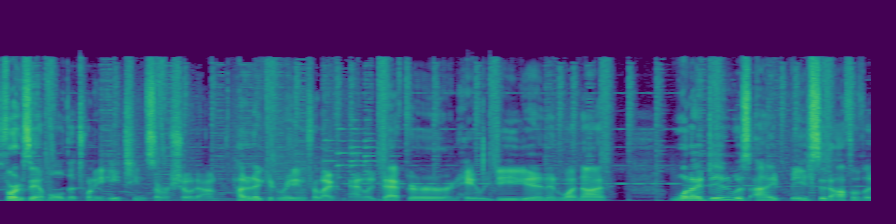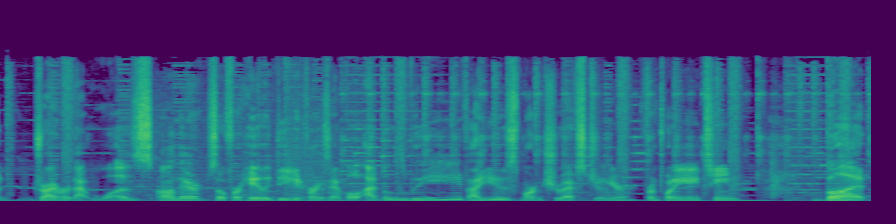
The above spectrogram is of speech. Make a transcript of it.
For example, the 2018 Summer Showdown. How did I get rating for like Natalie Decker and Hailie Deegan and whatnot? What I did was I based it off of a driver that was on there. So for Hailie Deegan, for example, I believe I used Martin Truex Jr. from 2018 but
